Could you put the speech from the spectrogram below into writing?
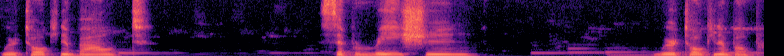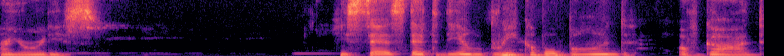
we're talking about separation, we're talking about priorities he says that the unbreakable bond of God,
